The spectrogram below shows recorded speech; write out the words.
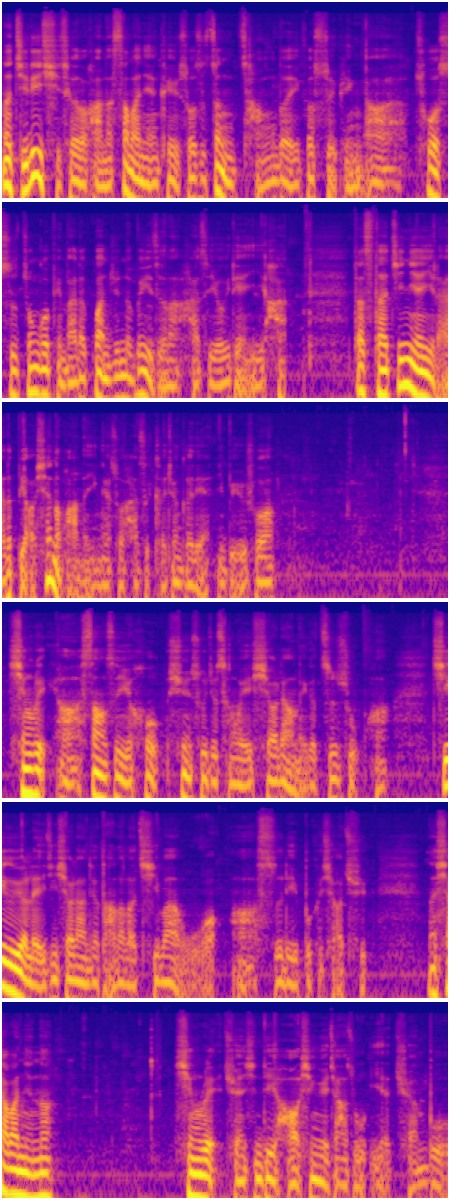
那吉利汽车的话呢，上半年可以说是正常的一个水平啊，错失中国品牌的冠军的位置呢，还是有一点遗憾。但是它今年以来的表现的话呢，应该说还是可圈可点。你比如说，星瑞啊，上市以后迅速就成为销量的一个支柱啊，七个月累计销量就达到了七万五啊，实力不可小觑。那下半年呢？星瑞、全新帝豪、星越家族也全部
